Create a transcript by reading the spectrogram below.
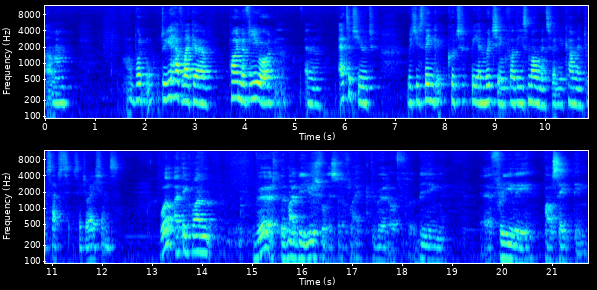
Um, what do you have like a point of view or an attitude which you think could be enriching for these moments when you come into such situations? Well, I think one word that might be useful is sort of like the word of being uh, freely pulsating.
